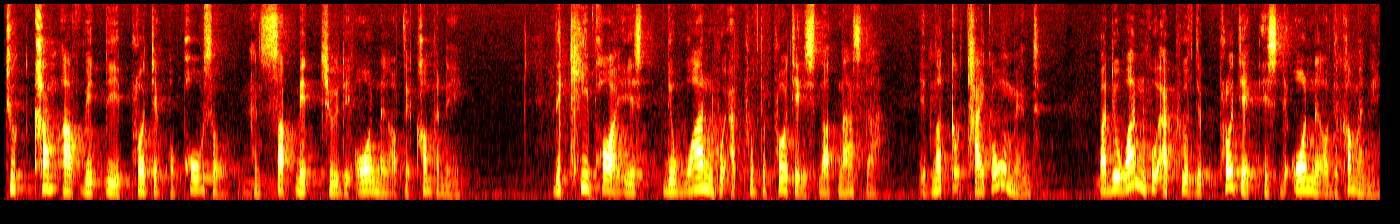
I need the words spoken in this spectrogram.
to come up with the project proposal and submit to the owner of the company. The key point is the one who approved the project is not NASDA, it's not Thai government, but the one who approved the project is the owner of the company.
